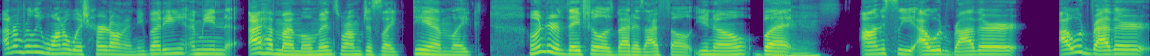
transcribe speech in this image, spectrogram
I don't really want to wish hurt on anybody. I mean, I have my moments where I'm just like, damn, like I wonder if they feel as bad as I felt, you know. But Mhm. honestly, I would rather I would rather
